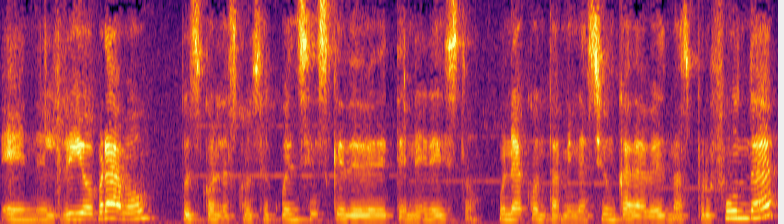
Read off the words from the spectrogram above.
en el río Bravo, pues con las consecuencias que debe de tener esto, una contaminación cada vez más profunda,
